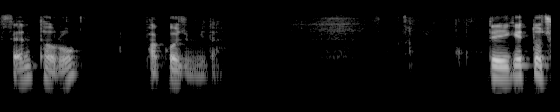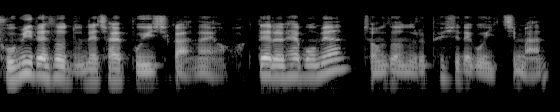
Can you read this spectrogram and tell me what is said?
센터로 바꿔줍니다. 근데 이게 또 조밀해서 눈에 잘 보이지가 않아요. 확대를 해보면 점선으로 표시되고 있지만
